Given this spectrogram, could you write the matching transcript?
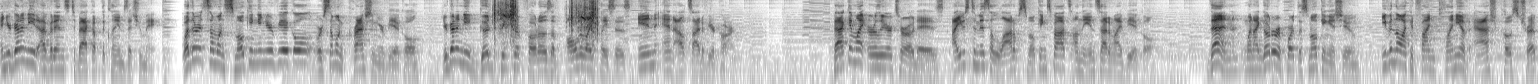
and you're going to need evidence to back up the claims that you make. Whether it's someone smoking in your vehicle or someone crashing your vehicle, you're going to need good pre-trip photos of all the right places in and outside of your car. Back in my earlier Turo days, I used to miss a lot of smoking spots on the inside of my vehicle. Then, when I go to report the smoking issue, even though I could find plenty of ash post-trip,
